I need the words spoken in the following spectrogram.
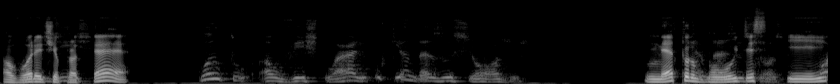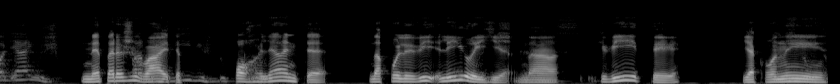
говорячи про те, не турбуйтесь і не переживайте. Погляньте на польові лілії, на квіти, як вони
